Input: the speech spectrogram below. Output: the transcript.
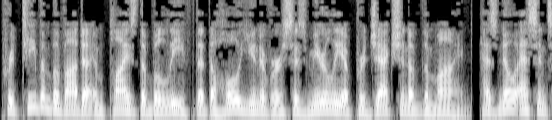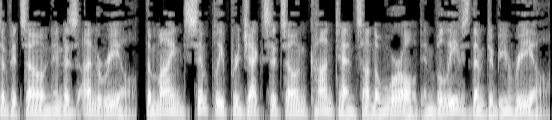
Pratibimbavada implies the belief that the whole universe is merely a projection of the mind, has no essence of its own and is unreal, the mind simply projects its own contents on the world and believes them to be real.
